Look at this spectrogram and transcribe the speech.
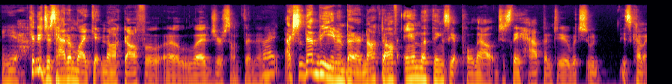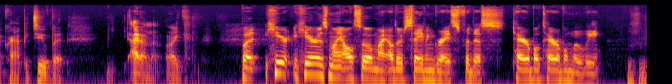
yeah. could have just had him like get knocked off a, a ledge or something. And Right. Actually, that'd be even better. Knocked off and the things get pulled out. Just they happen to, which would is kind of crappy too. But I don't know. Like, But here here is my also my other saving grace for this terrible terrible movie. Mm-hmm.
